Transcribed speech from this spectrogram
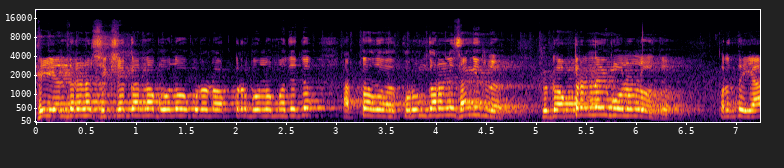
हे यंत्रणा शिक्षकांना बोलव कुठं डॉक्टर बोलवमध्ये तर आत्ता कुरुमकरांनी सांगितलं की डॉक्टरांनाही बोलवलं होतं. परंतु या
